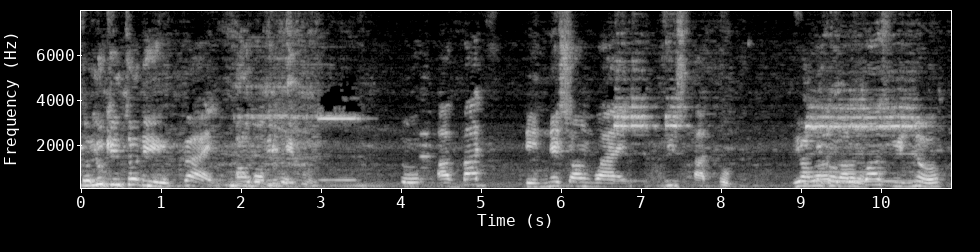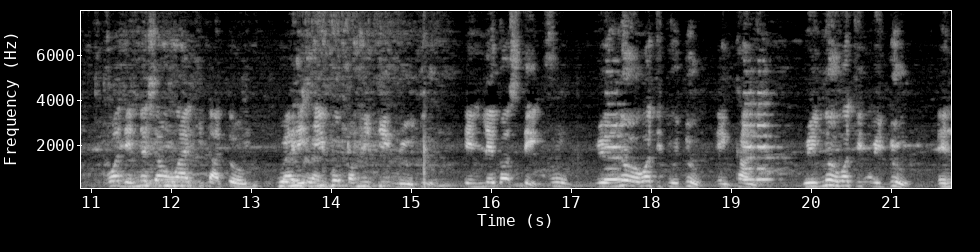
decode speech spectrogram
to look into the cry of the people. people, to avert the nationwide peace at home. You are welcome, Because we know what the nationwide peace at home by the. Igbo community will do in Lagos State. Mm. We know what it will do in Kano. We know what it will do in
